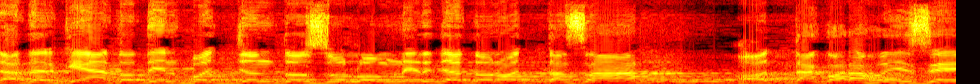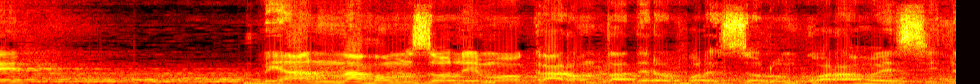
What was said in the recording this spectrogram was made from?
যাদেরকে এতদিন পর্যন্ত জুলুম, নির্যাতন, অত্যাচার হত্যা করা হয়েছে কারণ তাদের উপরে জুলুম করা হয়েছিল।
